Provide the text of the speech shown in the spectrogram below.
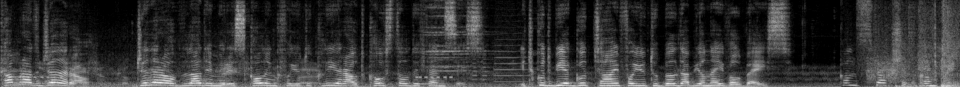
Comrade General, General Vladimir is calling for you to clear out coastal defenses. It could be a good time for you to build up your naval base. Construction complete.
